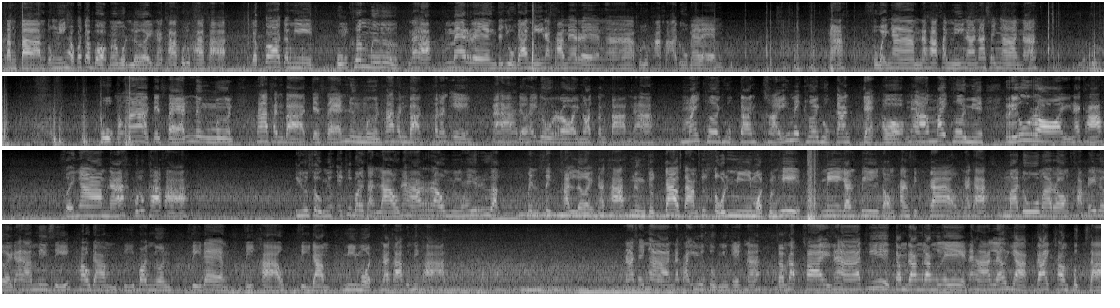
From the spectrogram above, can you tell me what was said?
ต่างๆ ตรงนี้เขาก็จะบอกมาหมดเลยนะคะคุณลูกค้าขาแล้วก็จะมีถุงเครื่องมือนะคะแม่แรงจะอยู่ด้านนี้นะคะ แม่แรงอ่าคุณลูกค้าขาดูแม่แรงนะสวยงามนะคะคันนี้นะน่าใช้งานนะถูกมากๆ7 1 5 0 0 0บาท7 1 5 0 0 0 บาท เท่านั้นเองนะคะเดี๋ยวให้ดูรอยน็อตต่างๆนะคะไม่เคยถูกการไขไม่เคยถูกการแกะออกนะคะไม่เคยมีริ้วรอยนะคะ สวยงามนะคุณลูกค้าขาอิ s ูมิวเอ็กที่บริษัทเรานะคะ เรามีให้เลือกเป็น 10 คันเลยนะคะ 1.9 3.0 มีหมดคุณพี่ มียันปี 2019 นะคะ มาดูมาลองขับได้เลยนะคะ มีสีเทาดำ สีบอลเงิน สีแดง สีขาว สีดำ มีหมดนะคะคุณพี่ขาน่าใช้งานนะคะ i ู s u m ิ X นะสำหรับใครนะคะที่กำลังลังเลนะคะแล้วอยากได้คำปรึกษา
